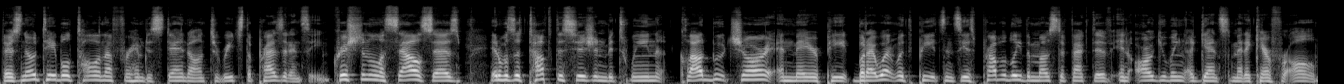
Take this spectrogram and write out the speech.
There's no table tall enough for him to stand on to reach the presidency. Christian LaSalle says it was a tough decision between Klobuchar and Mayor Pete, but I went with Pete since he is probably the most effective in arguing against Medicare for All.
